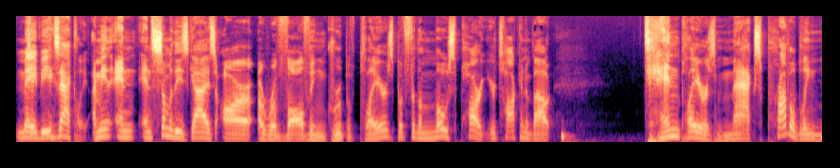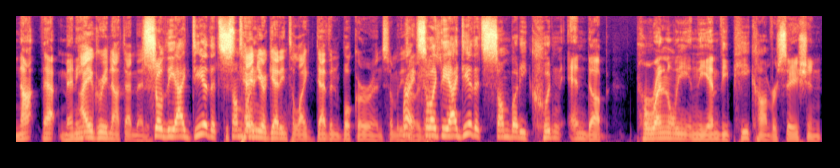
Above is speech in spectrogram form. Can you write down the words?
maybe. exactly. I mean, and and some of these guys are a revolving group of players, but for the most part, you're talking about ten players max. Probably not that many. I agree, not that many. So the idea that somebody ten, you're getting to like Devin Booker and some of these right. So guys. like the idea that somebody couldn't end up perennially in the MVP conversation,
